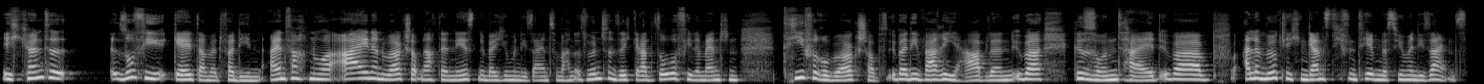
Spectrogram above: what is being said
Ich könnte so viel Geld damit verdienen, einfach nur einen Workshop nach der nächsten über Human Design zu machen. Es wünschen sich gerade so viele Menschen tiefere Workshops über die Variablen, über Gesundheit, über alle möglichen ganz tiefen Themen des Human Designs.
